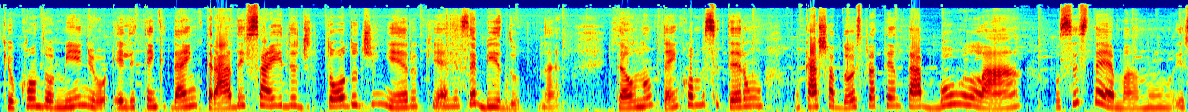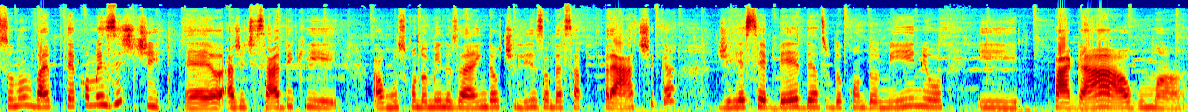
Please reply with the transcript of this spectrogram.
que o condomínio ele tem que dar entrada e saída de todo o dinheiro que é recebido, né? Então não tem como se ter um, um caixa 2 para tentar burlar o sistema. Não, isso não vai ter como existir. É, a gente sabe que alguns condomínios ainda utilizam dessa prática de receber dentro do condomínio e pagar alguma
